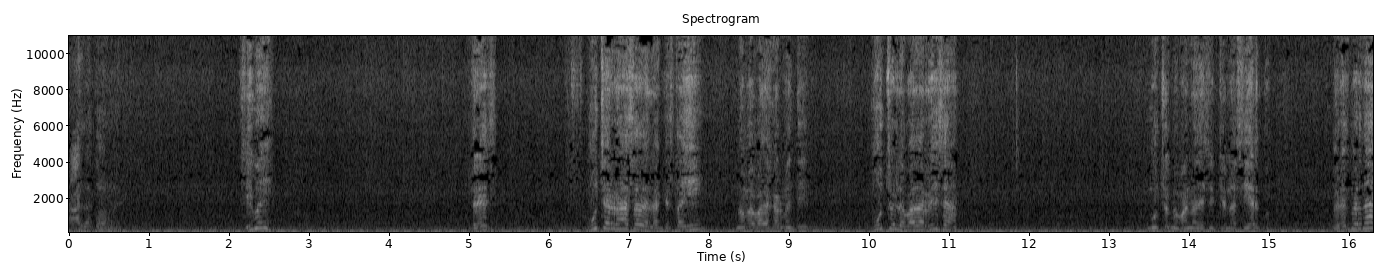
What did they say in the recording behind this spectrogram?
A la torre. Sí, güey. Tres. Mucha raza de la que está ahí, no me va a dejar mentir. Muchos le va a dar risa. Muchos me van a decir que no es cierto. Pero es verdad.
